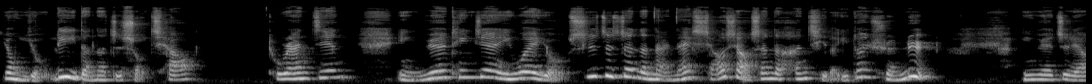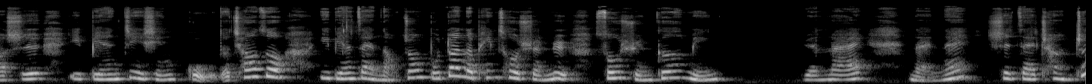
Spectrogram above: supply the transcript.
用有力的那只手敲。突然间，隐约听见一位有失智症的奶奶小小声的哼起了一段旋律。音乐治疗师一边进行鼓的敲奏，一边在脑中不断的拼凑旋律，搜寻歌名。原来，奶奶是在唱这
